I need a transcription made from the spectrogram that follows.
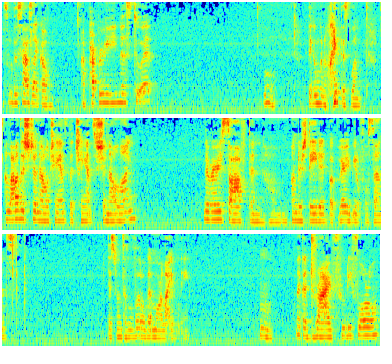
so this has like a, a pepperiness to it. Ooh, I think I'm gonna like this one. A lot of the Chanel Chance, the Chance Chanel line, they're very soft and um, understated, but very beautiful scents. This one's a little bit more lively. Mm, like a dry, fruity floral.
